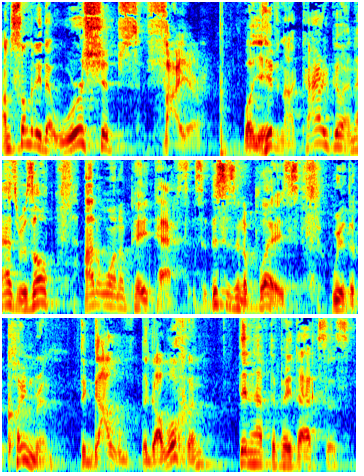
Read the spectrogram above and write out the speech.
I'm somebody that worships fire. Well, Yehivna Karga, and as a result, I don't want to pay taxes. This is in a place where the Koimrin, the Gal, the Galuchan, didn't have to pay taxes.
